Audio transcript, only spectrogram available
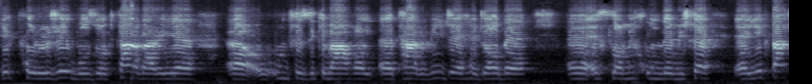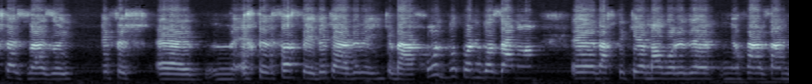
یک پروژه بزرگتر برای اون چیزی که به حال ترویج حجاب اسلامی خونده میشه یک بخش از وظایفش اختصاص پیدا کرده به اینکه برخورد بکنه با زنان وقتی که موارد فرزن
